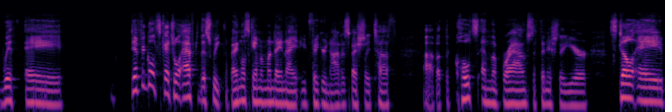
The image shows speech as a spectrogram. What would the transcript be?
with a difficult schedule after this week, the Bengals game on Monday night, you'd figure not especially tough. Uh, but the Colts and the Browns to finish the year, still a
